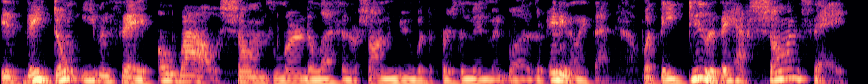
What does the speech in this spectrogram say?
is they don't even say, oh, wow, Sean's learned a lesson or Sean knew what the First Amendment was or anything like that. What they do is they have Sean say,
